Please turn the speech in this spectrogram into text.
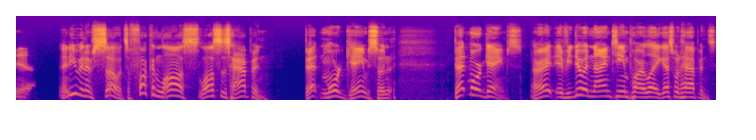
Yeah. And even if so, it's a fucking loss. Losses happen. Bet more games. So bet more games. All right. If you do a nine team parlay, guess what happens?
